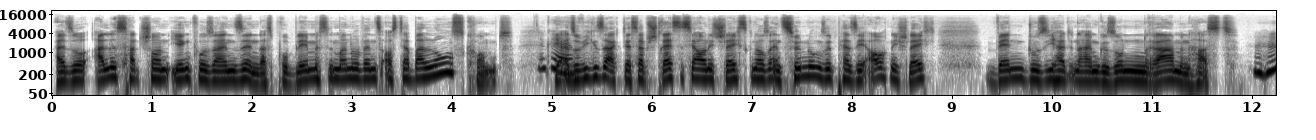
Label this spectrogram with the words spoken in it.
Also alles hat schon irgendwo seinen Sinn. Das Problem ist immer nur, wenn es aus der Balance kommt. Okay. Ja, also wie gesagt, deshalb Stress ist ja auch nicht schlecht. Genauso Entzündungen sind per se auch nicht schlecht, wenn du sie halt in einem gesunden Rahmen hast. Mhm.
